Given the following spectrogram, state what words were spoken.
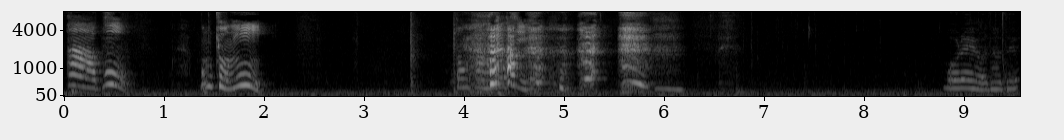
바보. 멍청이. 똥강아지. 뭐래요 다들?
